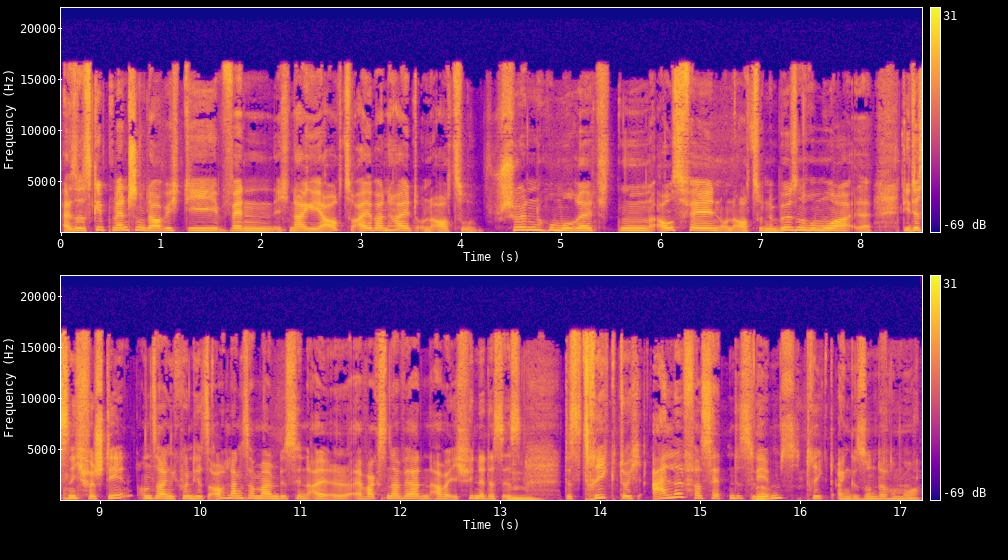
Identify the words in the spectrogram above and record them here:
Also es gibt Menschen, glaube ich, die, wenn, ich neige ja auch zu Albernheit und auch zu schön schönen humoresken Ausfällen und auch zu einem bösen Humor, äh, die das nicht verstehen und sagen, ich könnte jetzt auch langsam mal ein bisschen äh, erwachsener werden. Aber ich finde, das ist, mhm. das trägt durch alle Facetten des Lebens, ja. trägt ein gesunder Humor.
